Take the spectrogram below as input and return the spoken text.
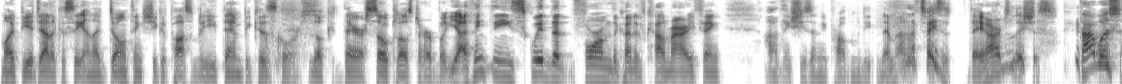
might be a delicacy, and I don't think she could possibly eat them because, Of course. look, they are so close to her. But yeah, I think the squid that form the kind of calamari thing, I don't think she's any problem with eating them. And let's face it, they are delicious. that was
